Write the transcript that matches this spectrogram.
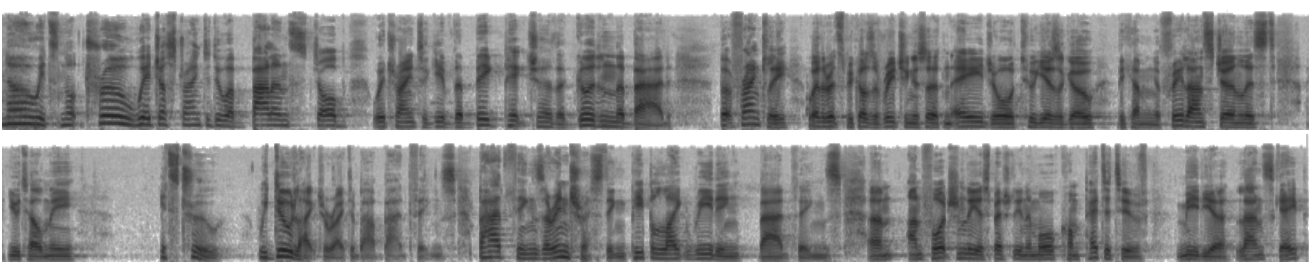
no, it's not true. We're just trying to do a balanced job. We're trying to give the big picture, the good and the bad. But frankly, whether it's because of reaching a certain age or two years ago becoming a freelance journalist, you tell me, it's true. We do like to write about bad things. Bad things are interesting. People like reading bad things. Um, unfortunately, especially in a more competitive media landscape,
